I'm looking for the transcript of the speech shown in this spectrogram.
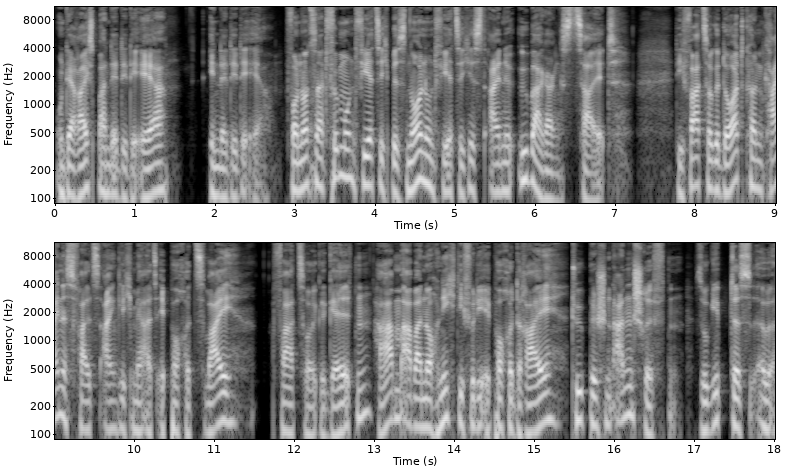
und der Reichsbahn der DDR in der DDR. Von 1945 bis 1949 ist eine Übergangszeit. Die Fahrzeuge dort können keinesfalls eigentlich mehr als Epoche 2 Fahrzeuge gelten, haben aber noch nicht die für die Epoche 3 typischen Anschriften. So gibt es äh,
